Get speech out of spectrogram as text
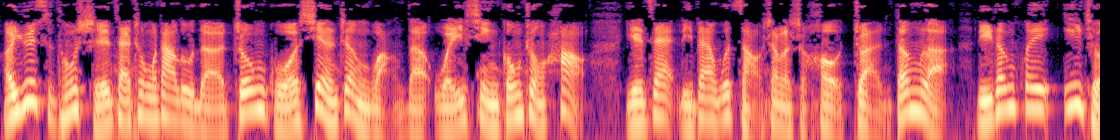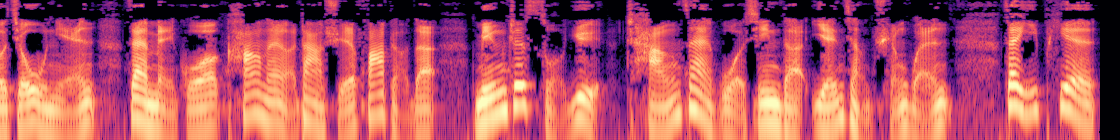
而与此同时，在中国大陆的中国宪政网的微信公众号，也在礼拜五早上的时候转登了李登辉一九九五年在美国康奈尔大学发表的《民之所欲，常在我心》的演讲全文，在一片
